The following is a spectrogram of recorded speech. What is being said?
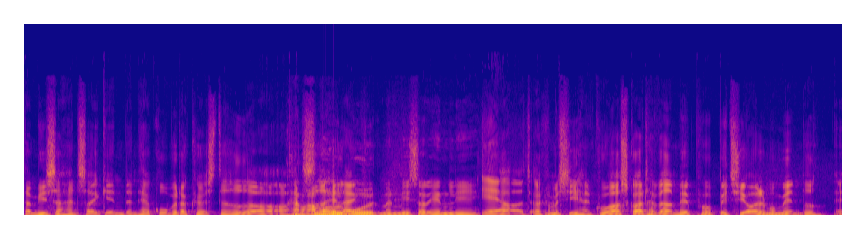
der misser han så igen den her gruppe, der kører sted, og, og han, han rammer heller udbruddet, ikke... men misser det endelig. Ja, og, og kan man sige, han kunne også godt have været med på Bettiol-momentet, øh,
